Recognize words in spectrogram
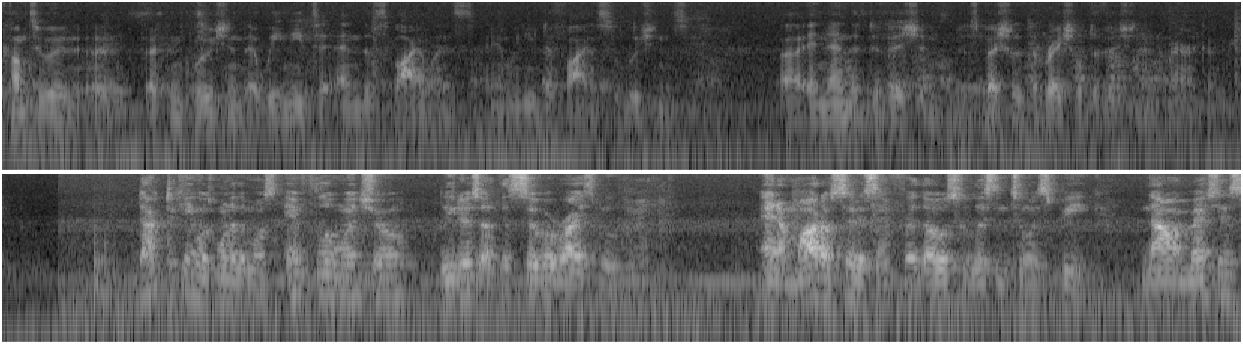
come to a, a, a conclusion that we need to end this violence and we need to find solutions uh, and end the division, especially the racial division in America. Dr. King was one of the most influential leaders of the civil rights movement. and a model citizen for those who listen to him speak. Now a message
